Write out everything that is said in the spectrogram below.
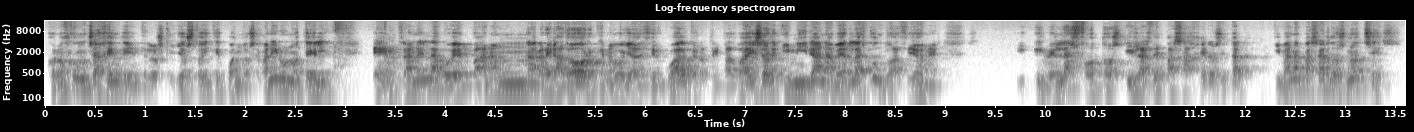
conozco mucha gente, entre los que yo estoy, que cuando se van a ir a un hotel, entran en la web, van a un agregador, que no voy a decir cuál, pero TripAdvisor, y miran a ver las puntuaciones, y, ven las fotos, y las de pasajeros y tal, y van a pasar dos noches.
